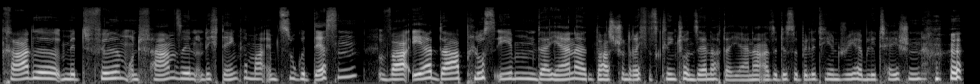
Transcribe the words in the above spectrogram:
gerade mit Film und Fernsehen und ich denke mal im Zuge dessen war er da plus eben Diana, du hast schon recht, das klingt schon sehr nach Diana, also Disability and Rehabilitation,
